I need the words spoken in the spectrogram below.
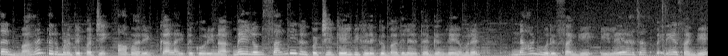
தன் மகன் திருமணத்தை பற்றி அவரை கலாய்த்து கூறினார். மேலும் சங்கிகள் பற்றிய கேள்விகளுக்கு பதிலளித்த கங்கை அமரன் நான் ஒரு சங்கி இளையராஜா பெரிய சங்கி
